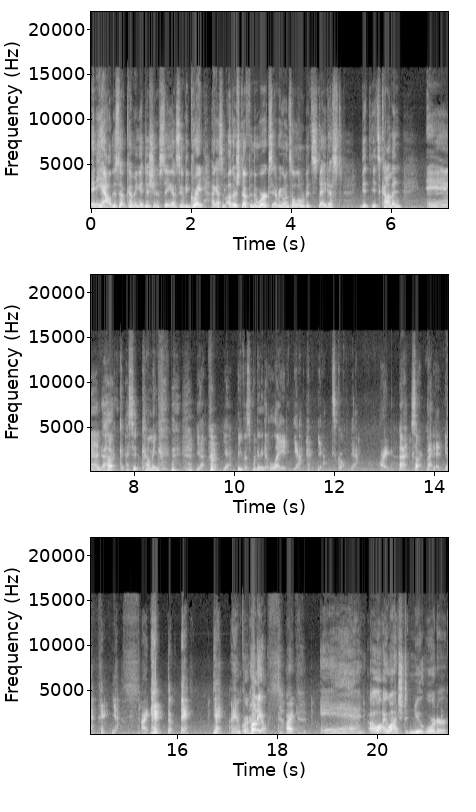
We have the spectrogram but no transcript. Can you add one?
Anyhow, this upcoming edition of Staying Up is going to be great. I got some other stuff in the works. Everyone's a little bit statist. It, it's coming. And uh, I said coming. yeah, yeah, Beavis, we're gonna get laid. Yeah, yeah, it's cool. Yeah. All right. Uh, sorry, bad head. Yeah, yeah. All right. yeah, I am Cornholio. All right. And oh, I watched New Order.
